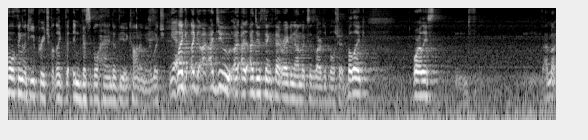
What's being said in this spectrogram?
whole thing that he preached, but like the invisible hand of the economy, which Yeah. like like I, I do I, I- I do think that Reaganomics is largely bullshit, but like, or at least. I'm not,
